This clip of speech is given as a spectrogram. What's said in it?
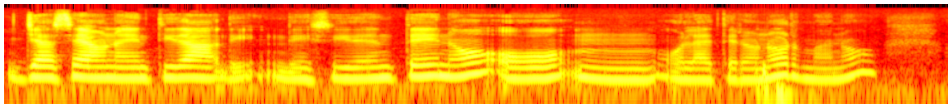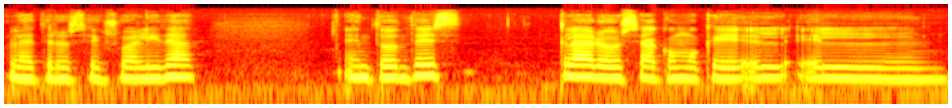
ya sea una identidad di- disidente ¿no? o, mm, o la heteronorma, ¿no? o la heterosexualidad. Entonces, claro, o sea, como que el, el-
